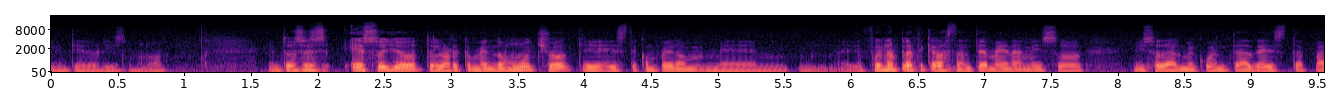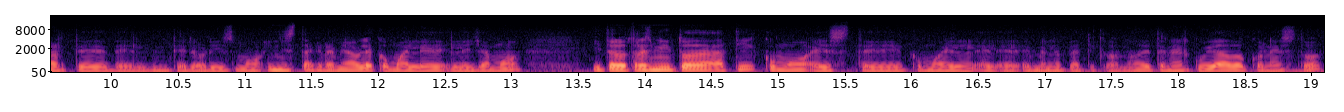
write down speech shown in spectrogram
interiorismo, ¿no? Entonces, eso yo te lo recomiendo mucho, que este compañero me, fue una plática bastante amena, me hizo me hizo darme cuenta de esta parte del interiorismo instagramiable, como él le, llamó, y te lo transmito a, ti como, este, como él, él, me lo platicó, ¿no? de tener cuidado con esto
